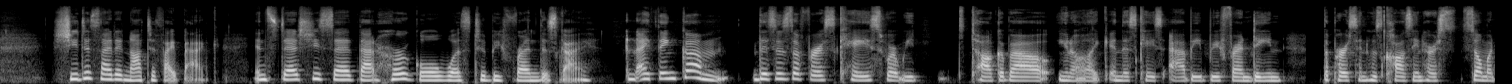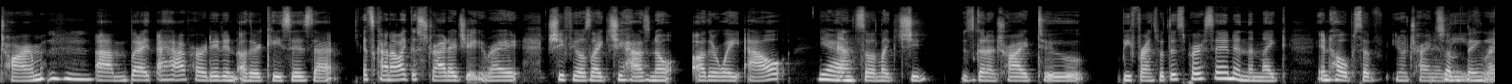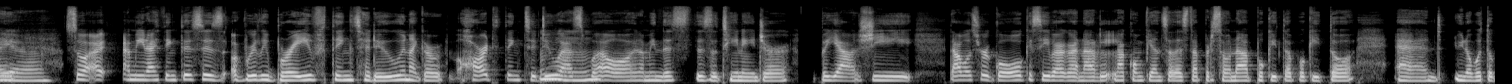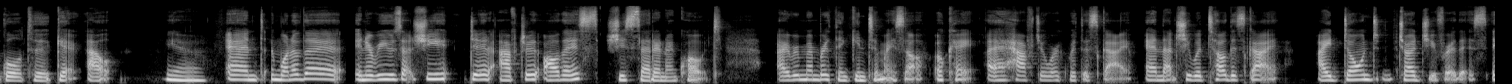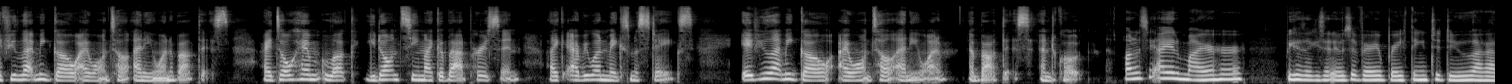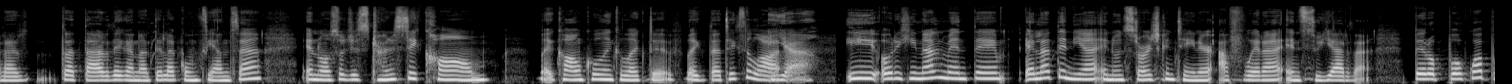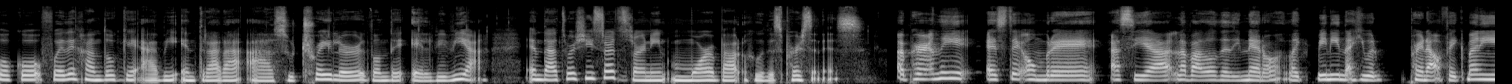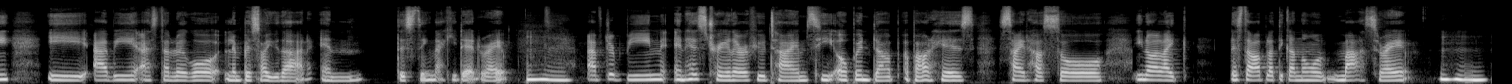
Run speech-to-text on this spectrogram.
she decided not to fight back. Instead, she said that her goal was to befriend this guy. And I think um this is the first case where we talk about, you know, like in this case, Abby befriending the person who's causing her so much harm. Um, but I, I have heard it in other cases that it's kind of like a strategy, right? She feels like she has no other way out. Yeah. And so like she is going to try to be friends with this person and then like in hopes of, you know, trying to Something, leave, right? yeah. So I, I mean, I think this is a really brave thing to do and like a hard thing to do as mm-hmm. well. I mean, this, this is a teenager. But yeah, she, that was her goal, que se iba a ganar la confianza de esta persona poquito a poquito and, you know, with the goal to get out. Yeah. And in one of the interviews that she did after all this, she said, and I quote, I remember thinking to myself, okay, I have to work with this guy. And that she would tell this guy, I don't judge you for this. If you let me go, I won't tell anyone about this. I told him, look, you don't seem like a bad person. Like everyone makes mistakes. If you let me go, I won't tell anyone about this. End quote. Honestly, I admire her because, like I said, it was a very brave thing to do. Agarrar, tratar de ganarte la confianza, and also just trying to stay calm, like calm, cool, and collective. Like that takes a lot. Yeah. Y originalmente él la tenía en un storage container afuera en su yarda, pero poco a poco fue dejando que Abby entrara a su trailer donde él vivía. And that's where she starts learning more about who this person is. Apparently, este hombre hacía lavado de dinero, like meaning that he would print out fake money y Abby hasta luego le empezó a ayudar en this thing that he did, right? Mm-hmm. After being in his trailer a few times, he opened up about his side hustle, you know, like le estaba platicando más, right? Mm-hmm.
